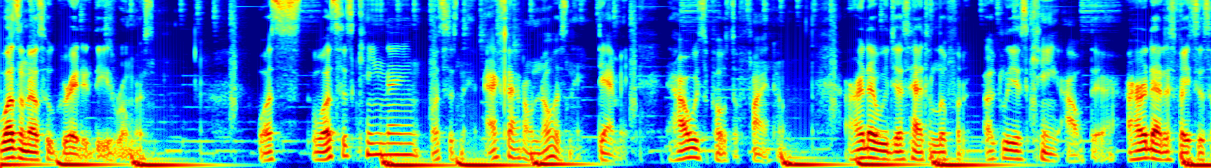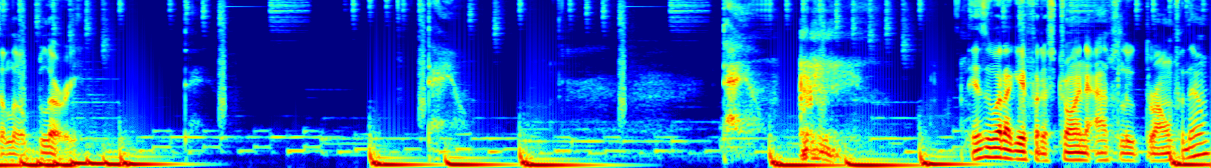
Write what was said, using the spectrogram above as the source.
wasn't us who created these rumors. What's what's his king name? What's his name? Actually, I don't know his name. Damn it. How are we supposed to find him? I heard that we just had to look for the ugliest king out there. I heard that his face is a little blurry. Damn. Damn. Damn. this is what I get for destroying the absolute throne for them?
